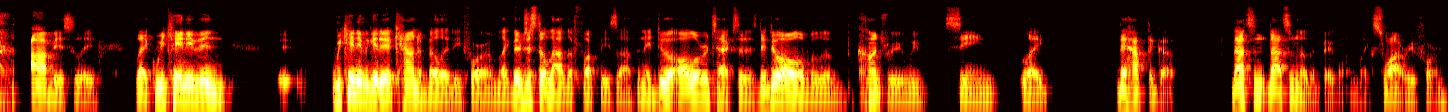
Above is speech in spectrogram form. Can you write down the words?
Obviously, like we can't even we can't even get accountability for them. Like they're just allowed to fuck these up, and they do it all over Texas. They do it all over the country. We've seen like they have to go. That's that's another big one, like SWAT reform.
